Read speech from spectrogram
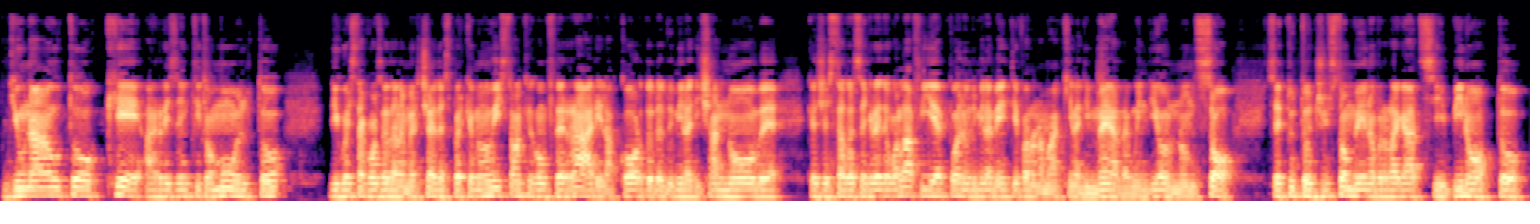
di un'auto che ha risentito molto di questa cosa della Mercedes perché abbiamo visto anche con Ferrari l'accordo del 2019 che c'è stato segreto con la FIA e poi nel 2020 fanno una macchina di merda. Quindi io non so se è tutto giusto o meno però ragazzi Binotto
